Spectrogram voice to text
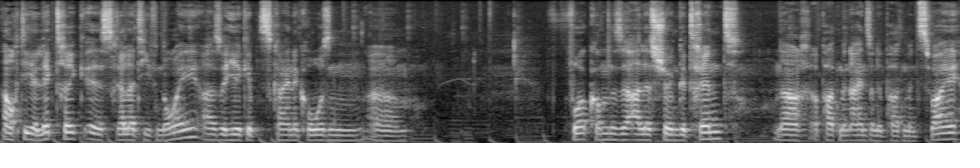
Auch die Elektrik ist relativ neu, also hier gibt es keine großen ähm, Vorkommnisse alles schön getrennt nach Apartment 1 und Apartment 2.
